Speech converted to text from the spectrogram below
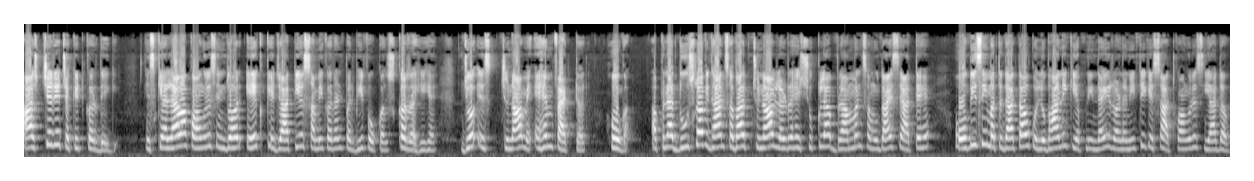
आश्चर्यचकित कर देगी। इसके अलावा कांग्रेस इंदौर एक के जातीय समीकरण पर भी फोकस कर रही है, जो इस चुनाव में अहम फैक्टर होगा। अपना दूसरा विधानसभा चुनाव लड़ रहे शुक्ला ब्राह्मण समुदाय से आते हैं। ओबीसी मतदाताओं को लुभाने की अपनी नई रणनीति के साथ कांग्रेस यादव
